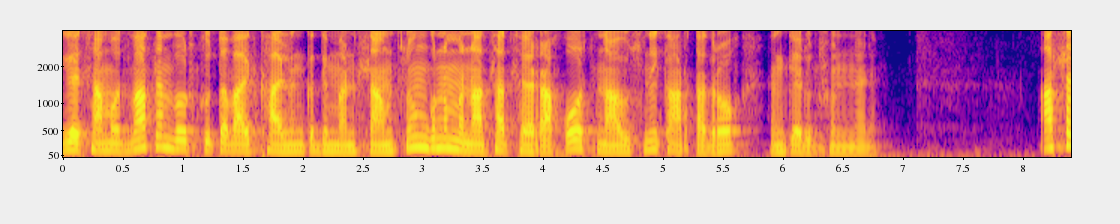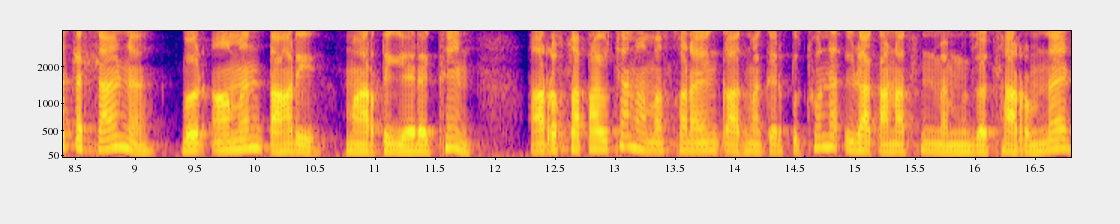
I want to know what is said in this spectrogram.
Ես համոզված եմ, որ շուտով այդ քայլին կդիման Samsung-ն ու մնացած հեռախոս նաուսնիկ արտադրող ընկերությունները։ Ասածս այն է, որ ամեն տարի մարտի 3-ին Առողջապահության համաշխարհային կազմակերպությունը իրականացնում է միջոցառումներ,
